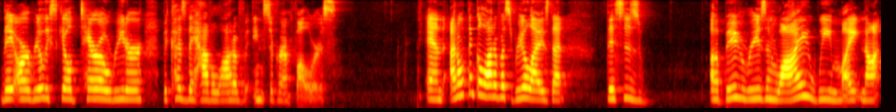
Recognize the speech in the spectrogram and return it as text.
They are really skilled tarot reader because they have a lot of Instagram followers. And I don't think a lot of us realize that this is a big reason why we might not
